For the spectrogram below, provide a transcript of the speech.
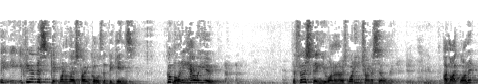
If you ever get one of those phone calls that begins, good morning, how are you? The first thing you want to know is, what are you trying to sell me? I might want it.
